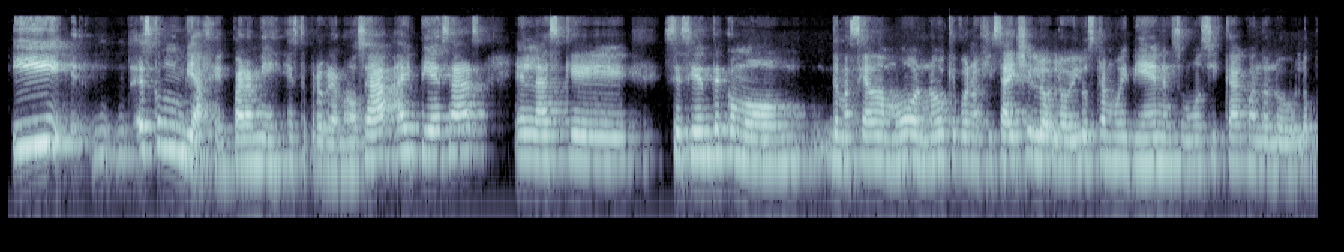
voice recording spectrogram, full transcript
Y es como un viaje para mí este programa. O sea, hay piezas en las que se siente como demasiado amor, ¿no? Que bueno, Hisaishi lo, lo ilustra muy bien en su música cuando lo, lo,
